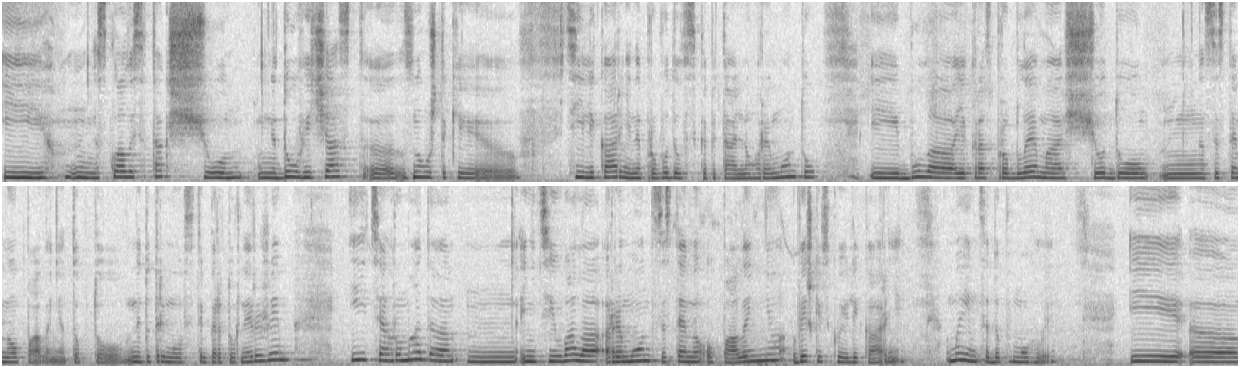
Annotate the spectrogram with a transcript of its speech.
І склалося так, що довгий час е, знову ж таки в цій лікарні не проводилось капітального ремонту, і була якраз проблема щодо системи опалення, тобто не дотримувався температурний режим. І ця громада ініціювала ремонт системи опалення Вишківської лікарні. Ми їм це допомогли. І е,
